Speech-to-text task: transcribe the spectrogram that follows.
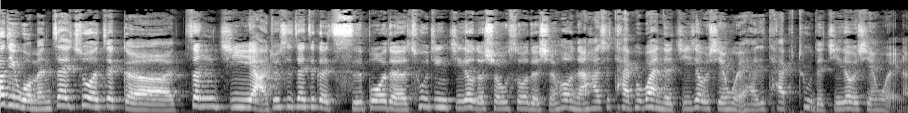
到底我们在做这个增肌啊，就是在这个磁波的促进肌肉的收缩的时候呢，它是 Type One 的肌肉纤维还是 Type Two 的肌肉纤维呢？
